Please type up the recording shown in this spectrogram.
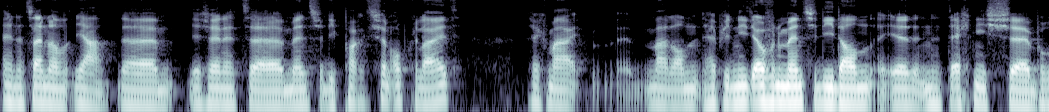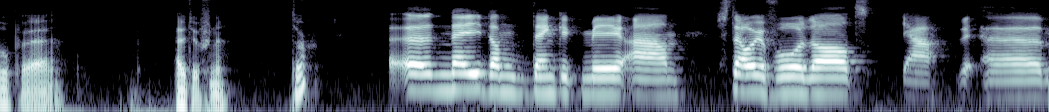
en het zijn dan, ja, je zijn het eh, mensen die praktisch zijn opgeleid, zeg maar, maar dan heb je het niet over de mensen die dan eh, een technisch eh, beroep eh, uitoefenen. Eh, nee, dan denk ik meer aan. Stel je voor dat. Ja, ehm,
